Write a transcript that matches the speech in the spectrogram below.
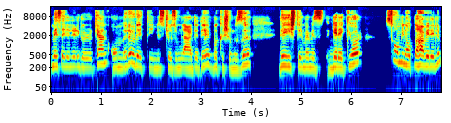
meseleleri görürken onlara ürettiğimiz çözümlerde de bakışımızı değiştirmemiz gerekiyor. Son bir not daha verelim.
